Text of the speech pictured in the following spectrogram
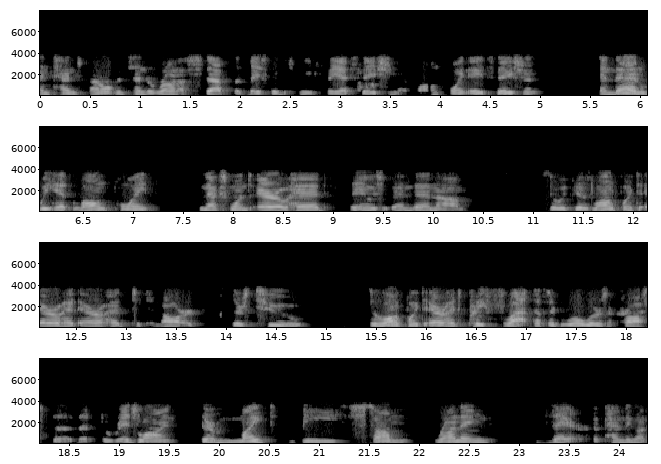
intend. I don't intend to run a step that's basically between Fayette Station and Long Point Aid Station, and then we hit Long Point. Next one's Arrowhead, and, it was, and then um, so it goes Long Point to Arrowhead, Arrowhead to Kennard. There's two. So Long Point to Arrowhead's pretty flat. That's like rollers across the, the, the ridge line. There might be some running there, depending on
